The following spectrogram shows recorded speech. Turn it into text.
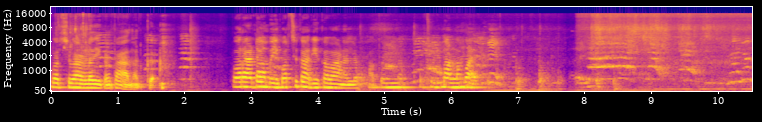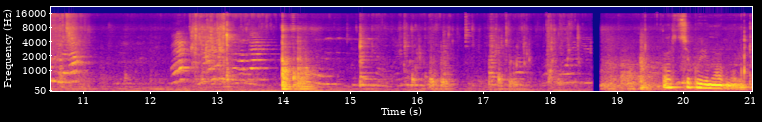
കുറച്ച് വെള്ളം തീക്കണം പാർന്ന് കൊടുക്കുക. പൊറാട്ട ആകുമ്പോൾ കുറച്ച് കറിയൊക്കെ വേണമല്ലോ. അപ്പം കുറച്ചുകൂടി വെള്ളം പാലും കുറച്ച് കുരുമുളക് കൂടി ഇട്ടു.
